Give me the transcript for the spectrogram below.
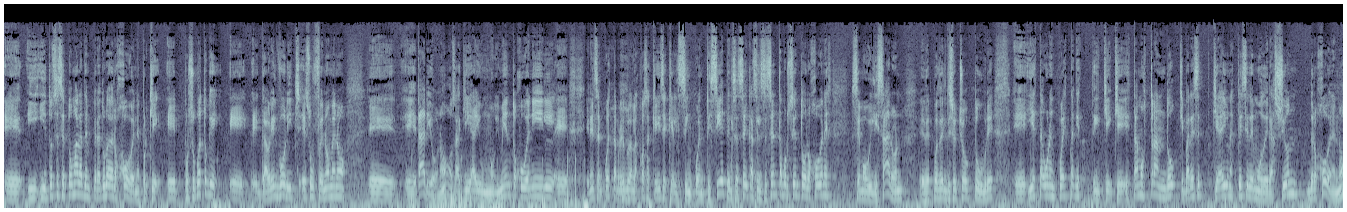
eh, y, y entonces se toma la temperatura de los jóvenes, porque eh, por supuesto que eh, eh, Gabriel Boric es un fenómeno eh, etario, ¿no? O sea, aquí hay un movimiento juvenil, eh, en esa encuesta, por ejemplo, en las cosas que dice que el 57, el 60, casi el 60% de los jóvenes se movilizaron después del 18 de octubre, y esta es una encuesta que, que está mostrando que parece que hay una especie de moderación de los jóvenes, ¿no?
